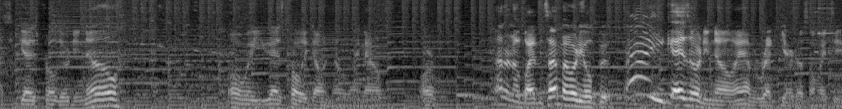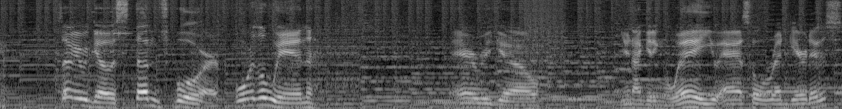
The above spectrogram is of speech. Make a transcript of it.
As you guys probably already know. Oh, wait, you guys probably don't know right now. Or, I don't know, by the time I already open... Ah, you guys already know I have a red Gyarados on my team. So here we go, Stun Spore for the win. There we go. You're not getting away, you asshole red Gyarados.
